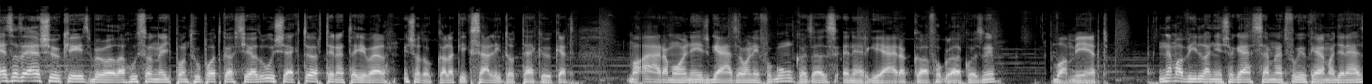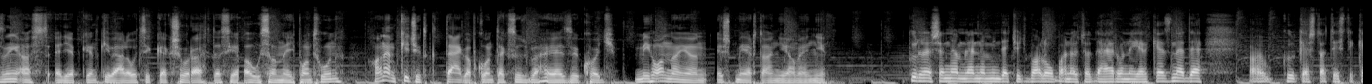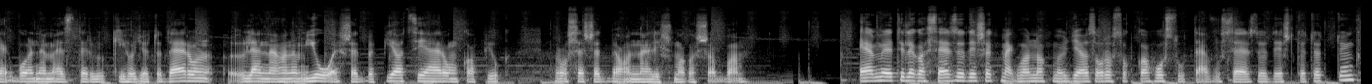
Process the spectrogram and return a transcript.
Ez az első kézből a 24.hu podcastja az újság történeteivel és azokkal, akik szállították őket. Ma áramolni és gázolni fogunk, azaz energiárakkal foglalkozni. Van miért. Nem a villany és a gázszemlet fogjuk elmagyarázni, azt egyébként kiváló cikkek sorra teszi a 24.hu-n, hanem kicsit tágabb kontextusba helyezzük, hogy mi honnan jön és miért annyi amennyi. Különösen nem lenne mindegy, hogy valóban ötödáron érkezne, de a külke statisztikákból nem ez derül ki, hogy ötödáron lenne, hanem jó esetben piaci áron kapjuk, rossz esetben annál is magasabban. Elméletileg a szerződések megvannak, mert ugye az oroszokkal hosszú távú szerződést kötöttünk,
